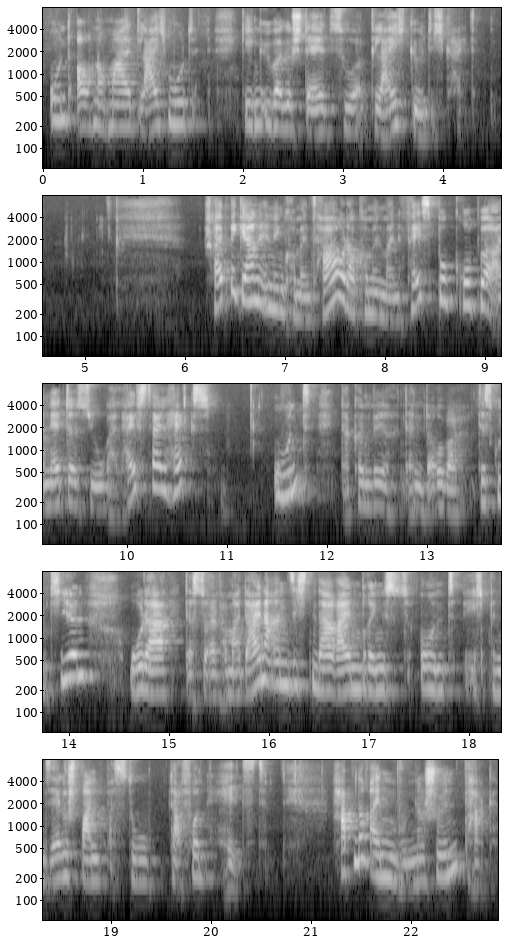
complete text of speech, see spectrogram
und auch nochmal Gleichmut gegenübergestellt zur Gleichgültigkeit. Schreib mir gerne in den Kommentar oder komm in meine Facebook-Gruppe Annettes Yoga Lifestyle Hacks. Und da können wir dann darüber diskutieren oder dass du einfach mal deine Ansichten da reinbringst. Und ich bin sehr gespannt, was du davon hältst. Hab noch einen wunderschönen Tag.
